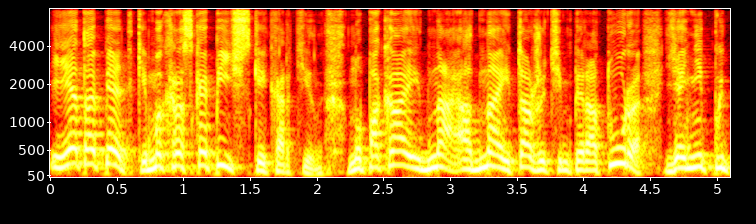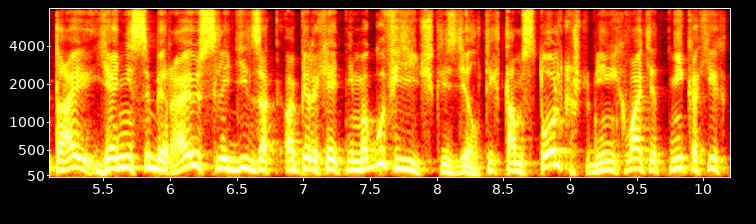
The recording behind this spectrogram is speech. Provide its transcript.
И это опять-таки макроскопические картины. Но пока одна, одна и та же температура, я не пытаюсь, я не собираюсь следить за. Во-первых, я это не могу физически сделать. Их там столько, что мне не хватит никаких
